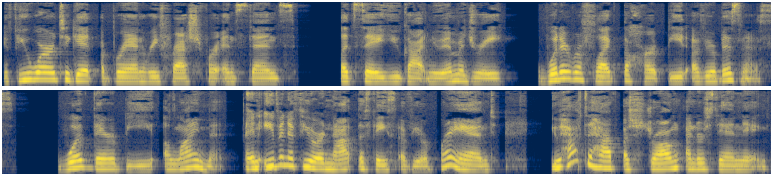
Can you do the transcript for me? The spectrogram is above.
If you were to get a brand refresh, for instance, let's say you got new imagery, would it reflect the heartbeat of your business? Would there be alignment? And even if you are not the face of your brand, you have to have a strong understanding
